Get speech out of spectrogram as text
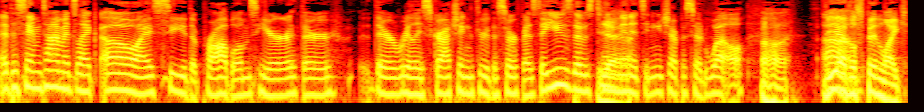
at the same time it's like, "Oh, I see the problems here. They're they're really scratching through the surface." They use those 10 Yeah. minutes in each episode well. Uh-huh. Um, yeah, they'll spend like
